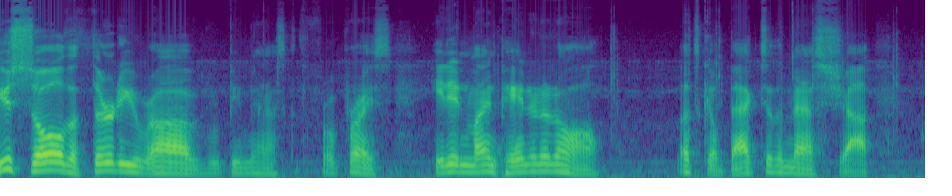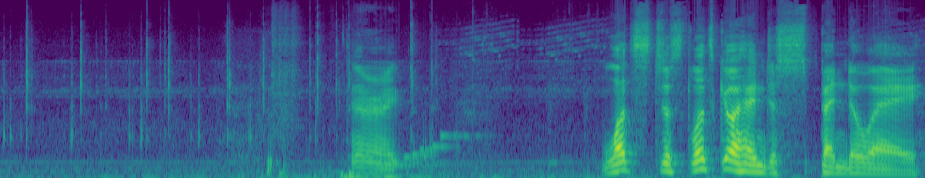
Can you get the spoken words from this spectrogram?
You sold the 30 uh, rupee mask at the full price. He didn't mind paying it at all. Let's go back to the mask shop. Alright. Let's just, let's go ahead and just spend away.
